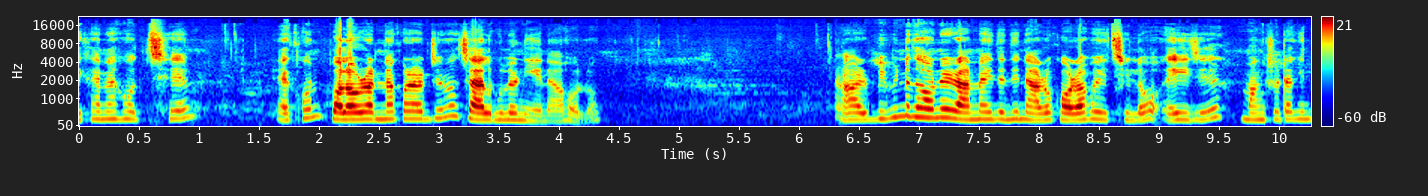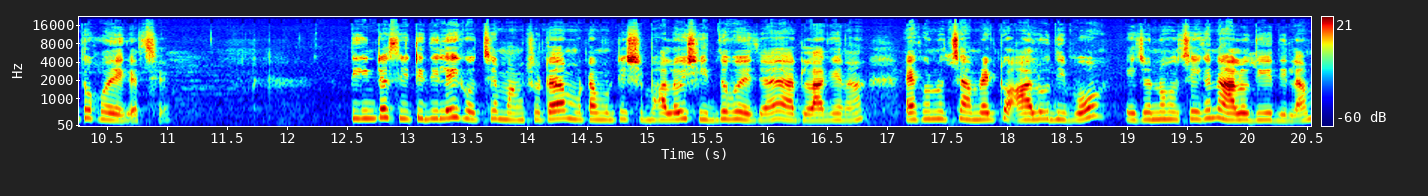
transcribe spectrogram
এখানে হচ্ছে এখন পোলাও রান্না করার জন্য চালগুলো নিয়ে নেওয়া হলো। আর বিভিন্ন ধরনের রান্না ঈদের আরও করা হয়েছিল। এই যে মাংসটা কিন্তু হয়ে গেছে। তিনটা সিটি দিলেই হচ্ছে মাংসটা মোটামুটি ভালোই সিদ্ধ হয়ে যায় আর লাগে না। এখন হচ্ছে আমরা একটু আলু দিব, এজন্য হচ্ছে এখানে আলু দিয়ে দিলাম।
